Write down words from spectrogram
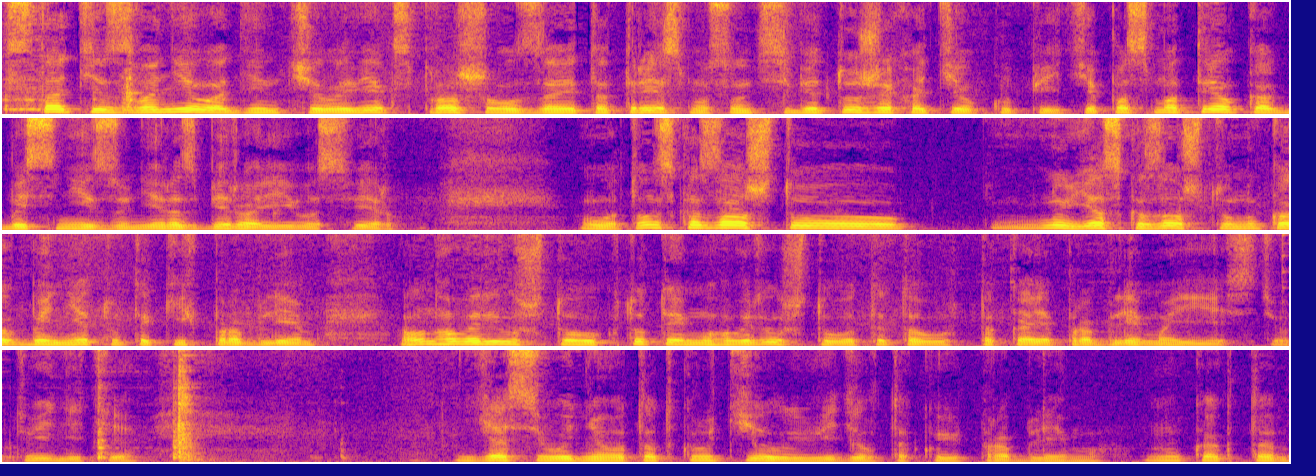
кстати, звонил один человек, спрашивал за этот ресмус, он себе тоже хотел купить. Я посмотрел как бы снизу, не разбирая его сверху. Вот. Он сказал, что... Ну, я сказал, что ну как бы нету таких проблем. А он говорил, что кто-то ему говорил, что вот это вот такая проблема есть. Вот видите, я сегодня вот открутил и видел такую проблему. Ну, как-то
